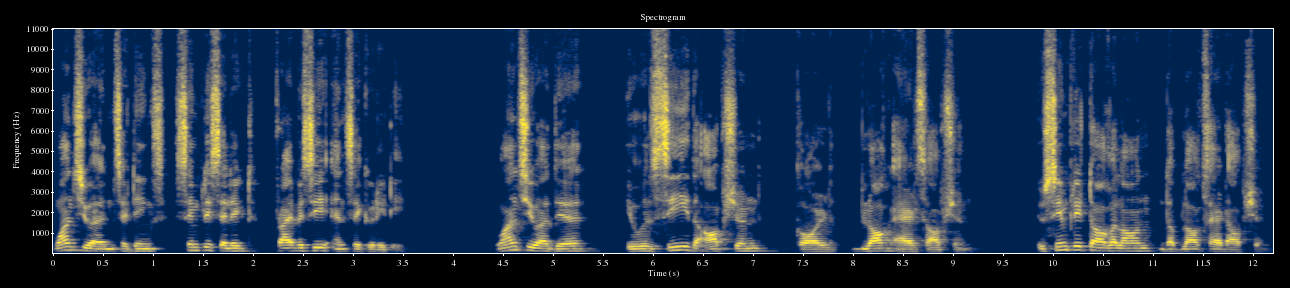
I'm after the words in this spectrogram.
Once you are in settings, simply select privacy and security. Once you are there, you will see the option called block ads option. You simply toggle on the block ad option.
